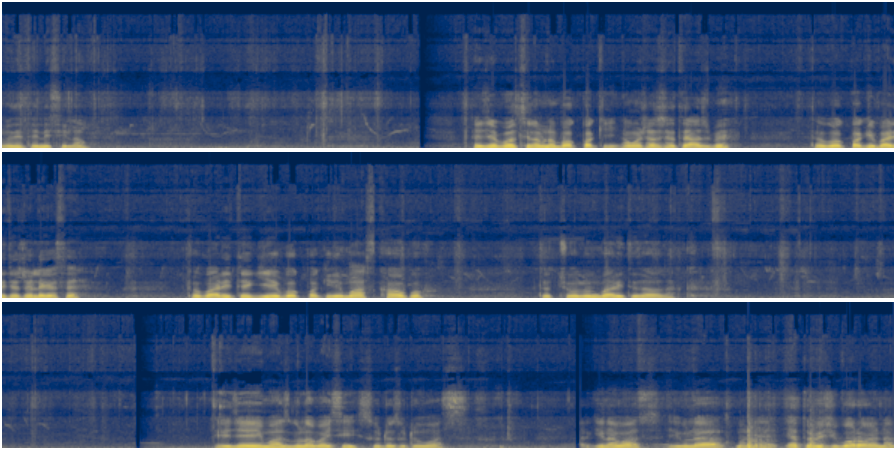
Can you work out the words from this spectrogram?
নদীতে নিছিলাম। এই যে বলছিলাম না, বক পাখি আমার সাথে সাথে আসবে। তো বক পাখি বাড়িতে চলে গেছে। তো বাড়িতে গিয়ে বক পাখিরে মাছ খাওয়াবো। তো চলুন বাড়িতে যাওয়া যাক। এই যে এই মাছগুলা পাইছি, ছোটো ছোটো মাছ। আর কিনা মাছ? এগুলা মানে এত বেশি বড় হয় না,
